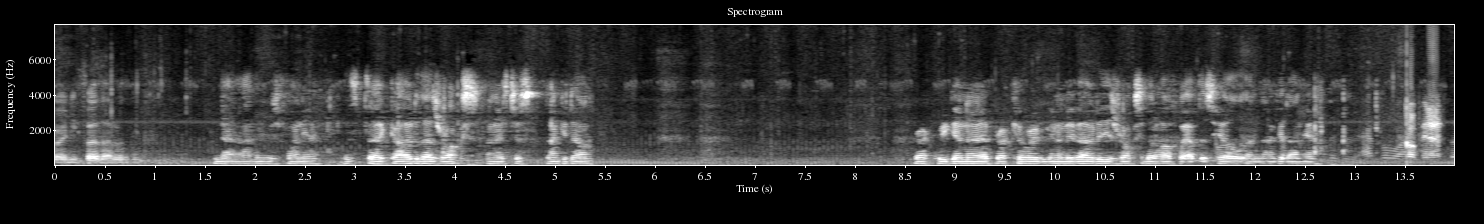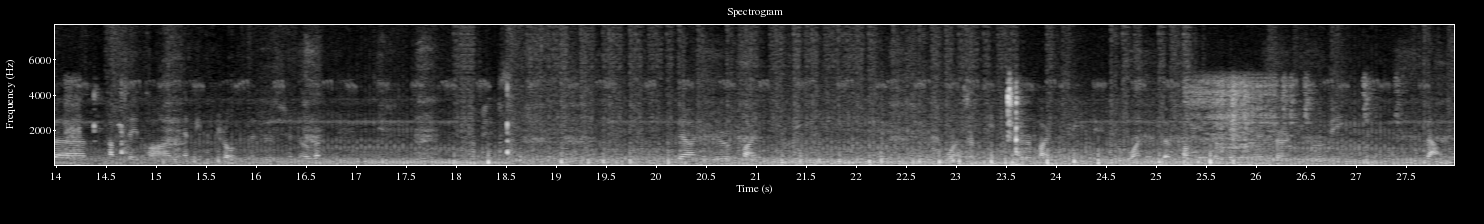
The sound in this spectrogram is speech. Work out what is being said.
Go any further? I don't think. No, I think it was fine, yeah. Let's uh, go to those rocks and let's just dunk it down. Brack, we're gonna, Brack Kilroy, we're gonna move over to these rocks about halfway up this hill and hunker down here. This is Anvil. I Copy have uh, update on enemy patrol position. Over. Yeah, zero five one zero five three one is the public location currently moving south,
